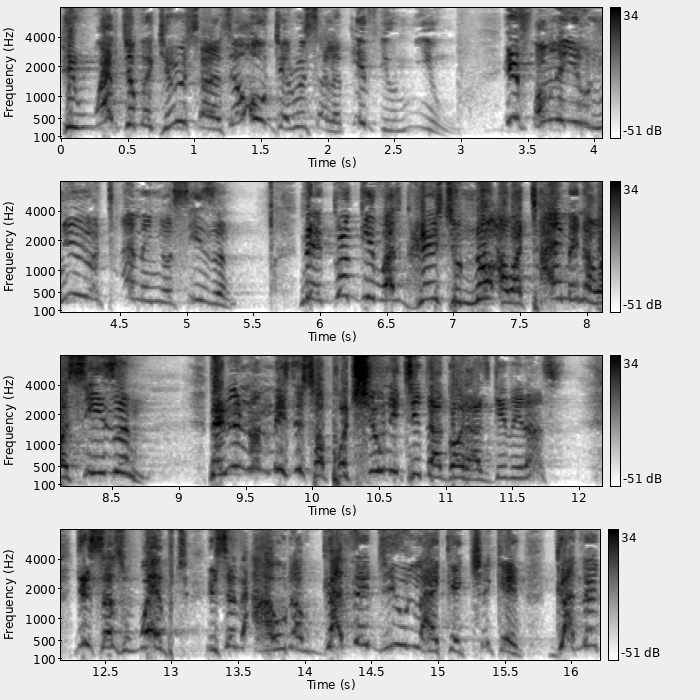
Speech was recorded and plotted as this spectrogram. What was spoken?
He wept over Jerusalem and said, Oh, Jerusalem, if you knew, if only you knew your time and your season. May God give us grace to know our time and our season. May we not miss this opportunity that God has given us. Jesus wept. He said, I would have gathered you like a chicken, gathered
